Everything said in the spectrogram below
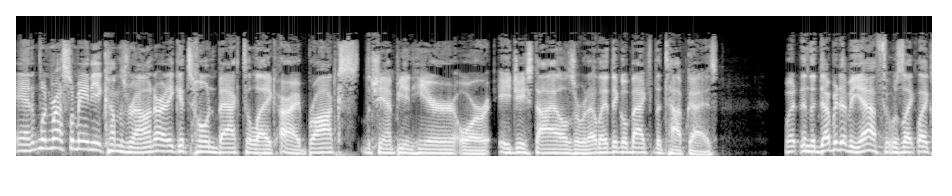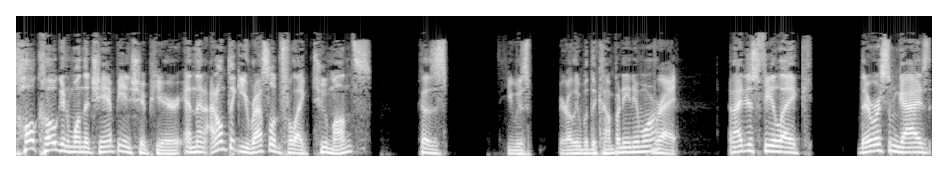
And when WrestleMania comes around, all right, it gets honed back to like, all right, Brock's the champion here, or AJ Styles, or whatever. Like they go back to the top guys. But in the WWF, it was like like Hulk Hogan won the championship here, and then I don't think he wrestled for like two months because he was barely with the company anymore. right. And I just feel like there were some guys.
